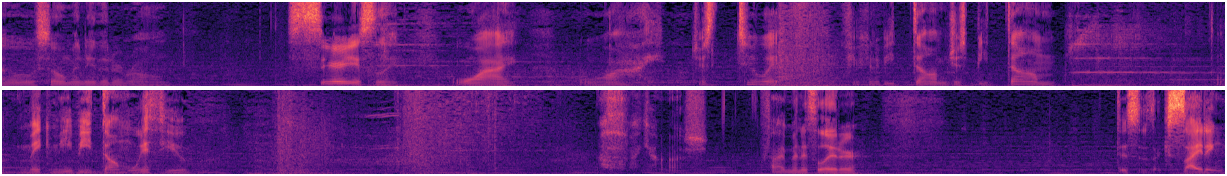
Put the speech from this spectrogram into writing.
Oh, so many that are wrong. Seriously. Why? Why? Just do it. If you're gonna be dumb, just be dumb. Don't make me be dumb with you. Oh my gosh. Five minutes later. This is exciting.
